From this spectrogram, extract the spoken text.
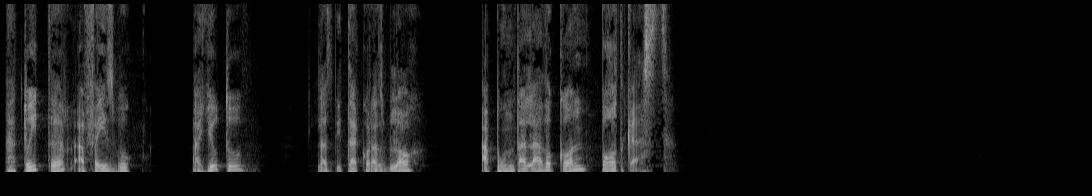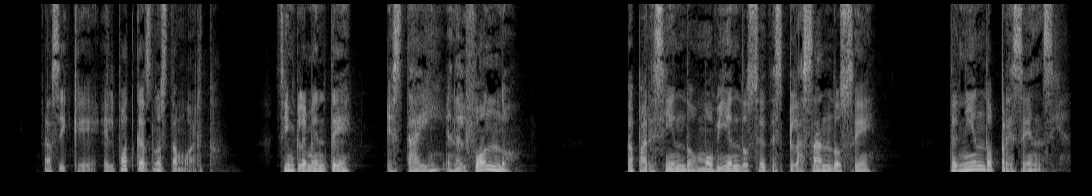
a Twitter, a Facebook, a YouTube, las bitácoras blog, apuntalado con podcast. Así que el podcast no está muerto. Simplemente está ahí, en el fondo, apareciendo, moviéndose, desplazándose, teniendo presencia.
